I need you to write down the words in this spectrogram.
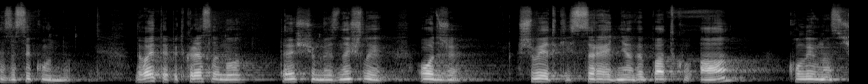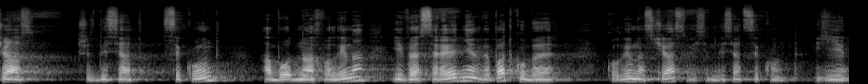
за секунду. Давайте підкреслимо те, що ми знайшли. Отже, швидкість середня випадку А, коли в нас час 60 секунд або 1 хвилина, і В середня випадку Б, коли в нас час 80 секунд. Є.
